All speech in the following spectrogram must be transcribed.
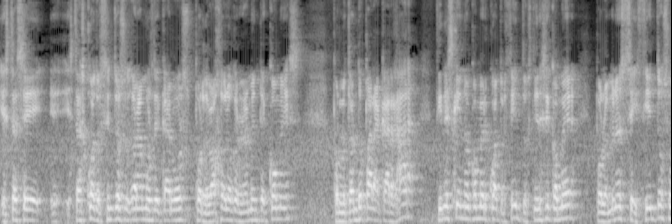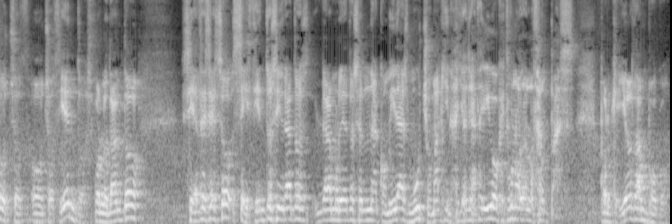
estás, eh, estás 400 gramos de carbos por debajo de lo que normalmente comes. Por lo tanto, para cargar tienes que no comer 400, tienes que comer por lo menos 600 o ocho- o 800. Por lo tanto, si haces eso, 600 hidratos, gramos de hidratos en una comida es mucho, máquina. Yo ya te digo que tú no lo zampas, porque yo tampoco.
